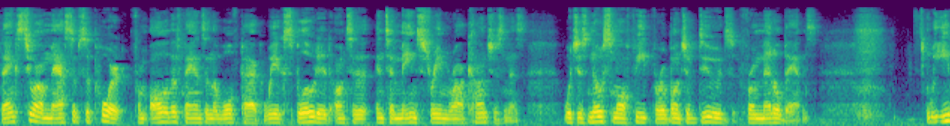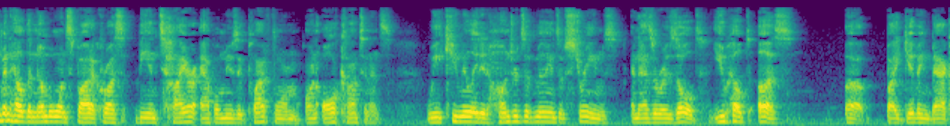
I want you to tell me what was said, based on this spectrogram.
Thanks to our massive support from all of the fans in the Wolfpack, we exploded onto into mainstream rock consciousness, which is no small feat for a bunch of dudes from metal bands. We even held the number one spot across the entire Apple Music platform on all continents. We accumulated hundreds of millions of streams, and as a result, you helped us uh, by giving back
